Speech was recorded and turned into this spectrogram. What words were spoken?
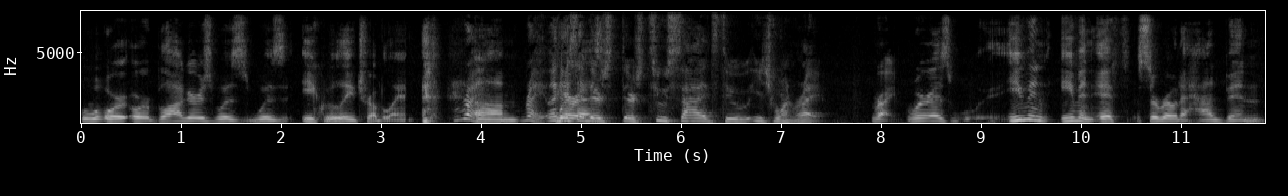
or or bloggers was was equally troubling. Right. um, right. Like whereas, I said, there's there's two sides to each one. Right. Right. Whereas even even if Sirota had been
